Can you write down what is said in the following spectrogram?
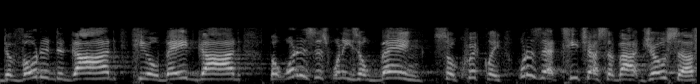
devoted to God. He obeyed God. But what is this when he's obeying so quickly? What does that teach us about Joseph?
